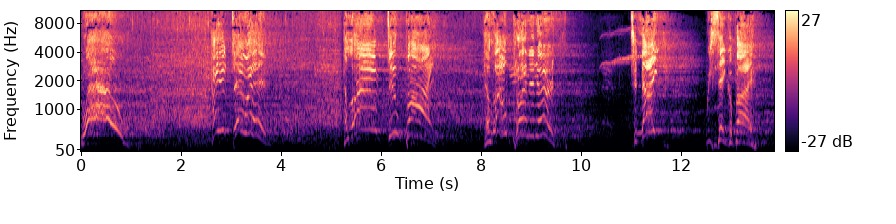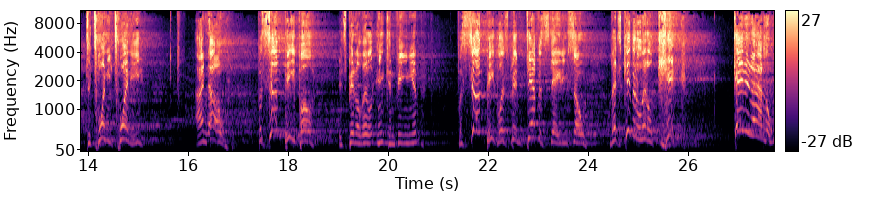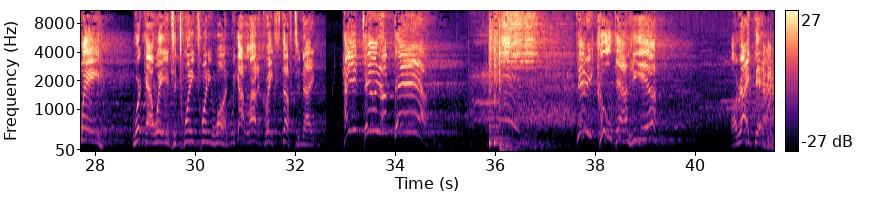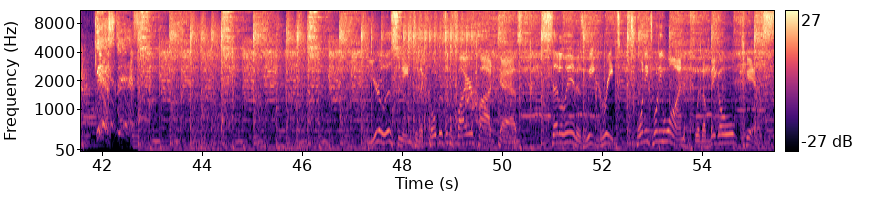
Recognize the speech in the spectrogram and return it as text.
Wow! How you doing? Hello, Dubai. Hello, planet Earth. Tonight, we say goodbye to 2020. I know, for some people, it's been a little inconvenient. For some people, it's been devastating. So let's give it a little kick. Get it out of the way work our way into 2021. We got a lot of great stuff tonight. How you doing up there? Very cool down here. All right then. Guess this. You're listening to the Cobras and Fire podcast. Settle in as we greet 2021 with a big old kiss.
